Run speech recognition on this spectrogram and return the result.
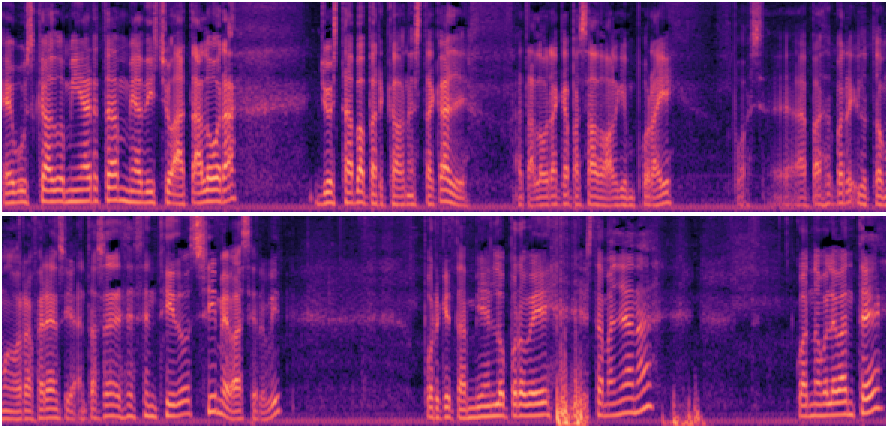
he buscado mi AirTag, me ha dicho a tal hora yo estaba aparcado en esta calle, a tal hora que ha pasado alguien por ahí, pues eh, ha pasado por ahí y lo tomo como referencia. Entonces en ese sentido sí me va a servir, porque también lo probé esta mañana, cuando me levanté,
